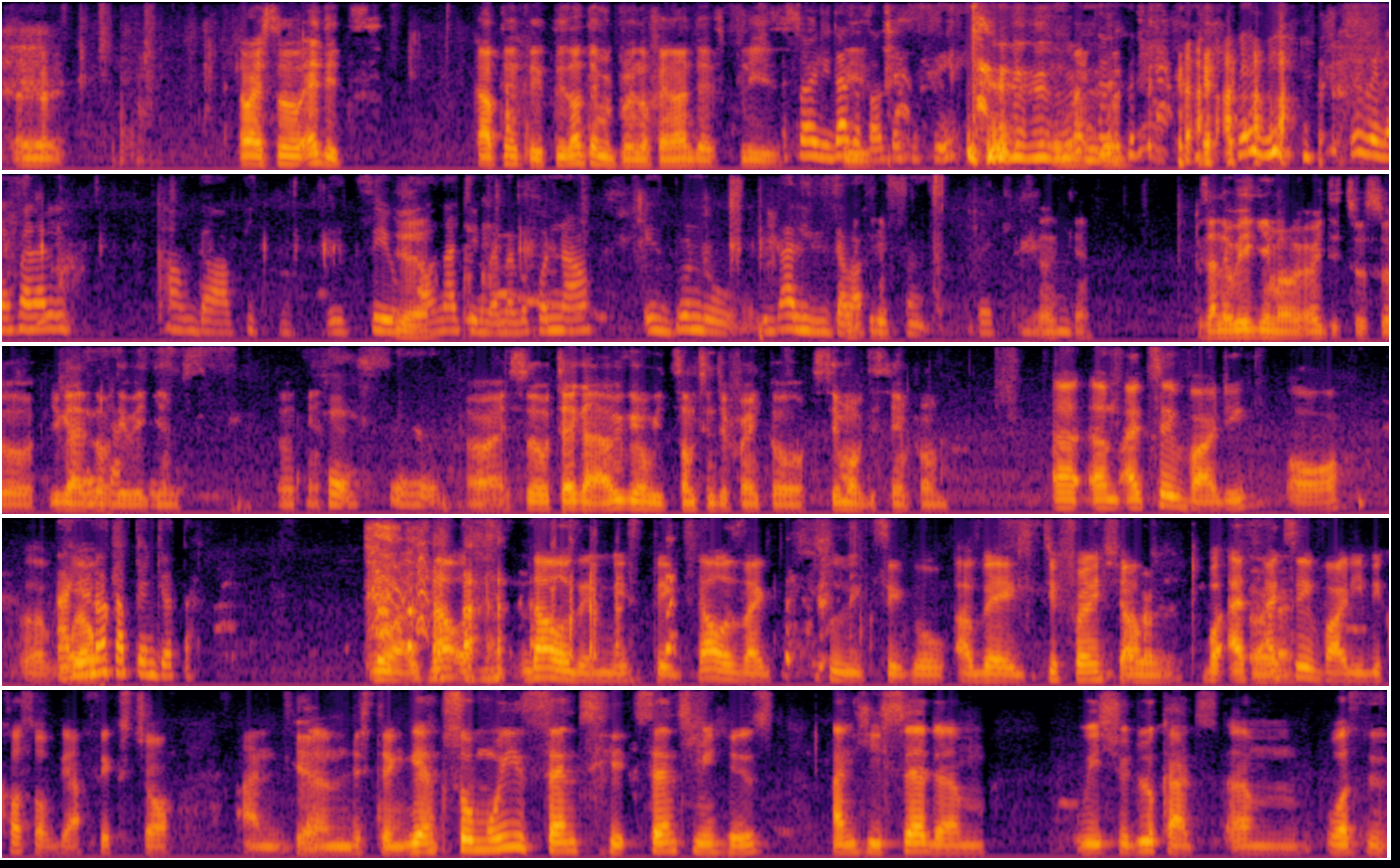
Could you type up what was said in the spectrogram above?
all right. So Edith. captain pick. Please don't tell me Bruno Fernandes, please. Sorry, that's Please. what I wanted to say. Oh my god. maybe, maybe when I finally calm down, pick the team, Yeah. I'll not change my mind. But for now, it's Bruno. That leaves our Okay. facing. But, mm. Okay. It's an away game already too, so you guys love the away games. Okay. Yes. so- All right. So Tega, are we going with something different or same of the same from? Uh, um, I'd say Vardy or uh, And well, you're not Captain Jota. no, that was that was a mistake. That was like two weeks ago. I beg differential. Alright. But I, Alright. I'd say Vardy because of their fixture and Yeah. um this thing. Yeah. So Muizz sent he sent me his, and he said um we should look at um what's the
